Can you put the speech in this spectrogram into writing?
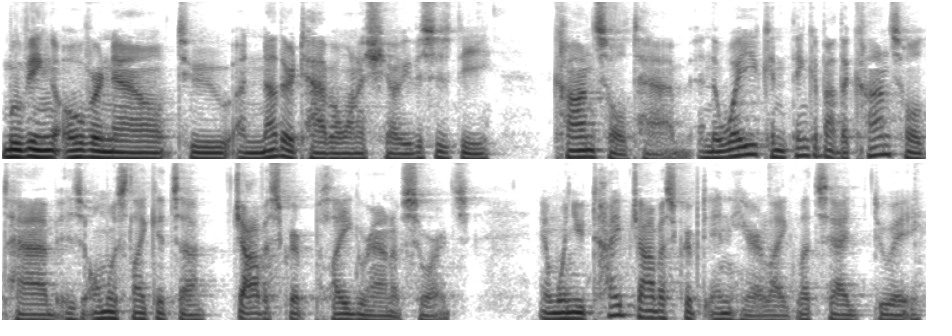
Moving over now to another tab I want to show you. This is the console tab. And the way you can think about the console tab is almost like it's a JavaScript playground of sorts. And when you type JavaScript in here, like let's say I do a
